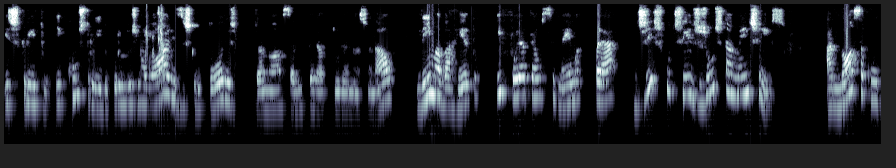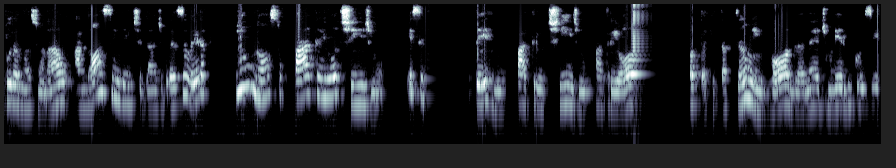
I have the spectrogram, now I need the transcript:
escrito e construído por um dos maiores escritores da nossa literatura nacional, Lima Barreto, e foi até o cinema para discutir justamente isso. A nossa cultura nacional, a nossa identidade brasileira e o nosso patriotismo. Esse termo patriotismo, patriota, que está tão em voga, né, de maneira inclusive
